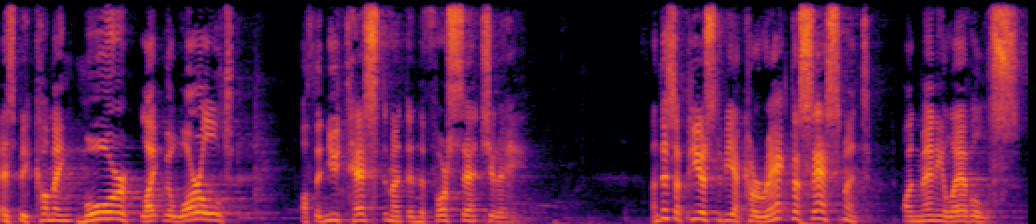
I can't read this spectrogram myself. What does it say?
is becoming more like the world of the New Testament in the first century. And this appears to be a correct assessment on many levels.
